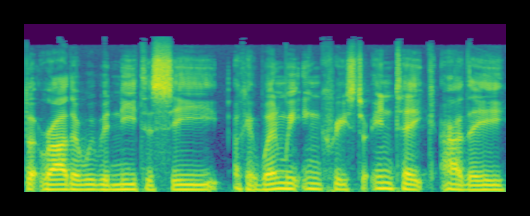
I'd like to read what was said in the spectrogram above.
but rather we would need to see okay, when we increase their intake, are they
